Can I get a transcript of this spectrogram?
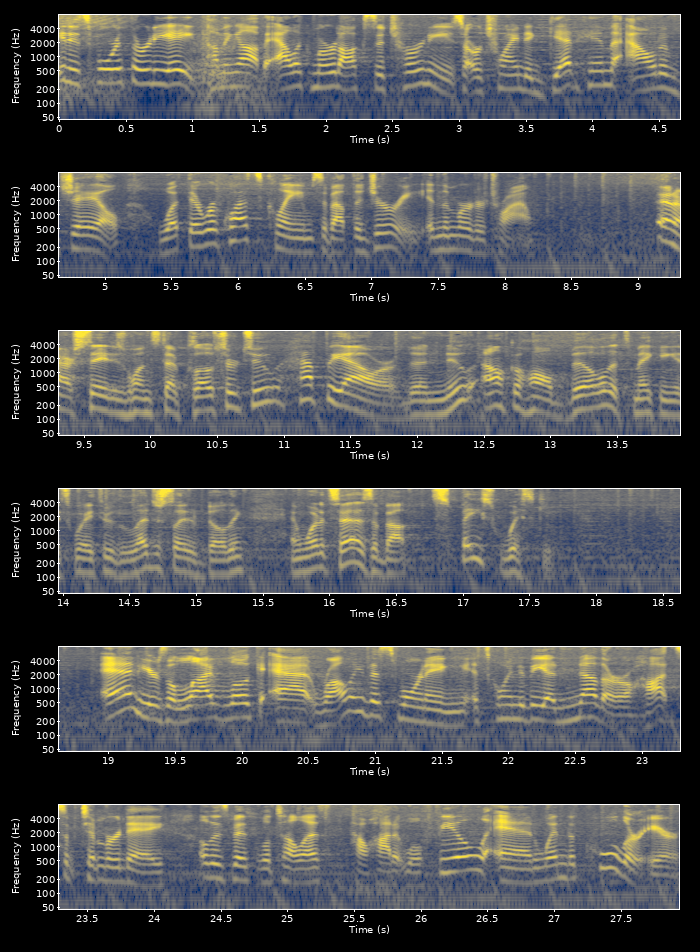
It is 438 coming up. Alec Murdaugh's attorneys are trying to get him out of jail. What their request claims about the jury in the murder trial. And our state is one step closer to Happy Hour, the new alcohol bill that's making its way through the legislative building, and what it says about space whiskey. And here's a live look at Raleigh this morning. It's going to be another hot September day. Elizabeth will tell us how hot it will feel and when the cooler air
